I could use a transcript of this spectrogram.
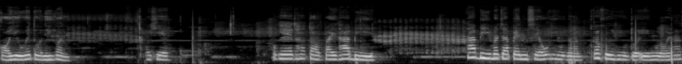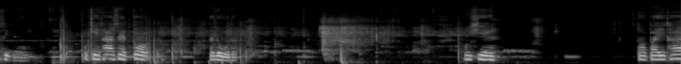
ขอฮิวไว้ตัวนี้ก่อน โอเค โอเคถ้าต่อไปท่า B ท่า B มันจะเป็นเซลล์ฮิวนะครับก็คือฮิวตัวเองร้อยห้าสิบนะโอเคท่าเซตก็กระโดดอะโอเค ต่อไปท่า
